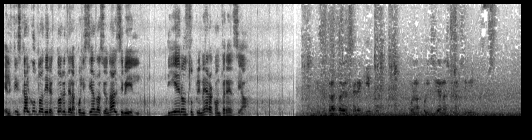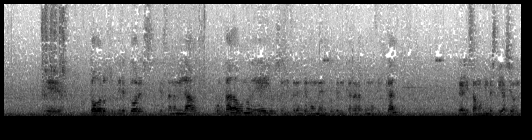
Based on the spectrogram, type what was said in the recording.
el fiscal junto a directores de la Policía Nacional Civil dieron su primera conferencia. Aquí se trata de hacer equipo con la Policía Nacional Civil. Eh, todos los subdirectores que están a mi lado, con cada uno de ellos en diferentes momentos de mi carrera como fiscal, realizamos investigaciones.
